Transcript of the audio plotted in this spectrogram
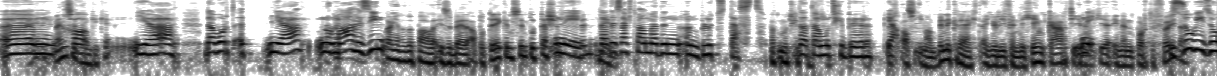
Ehm, Mensen, goh, denk ik. Hè? Ja, dat wordt het, ja, normaal gezien. Kan je dat bepalen? Is er bij de apotheek een simpel testje te Nee, vinden? dat is echt wel met een, een bloedtest. Dat moet dat, moet gebeuren. Dus ja. als iemand binnenkrijgt en jullie vinden geen kaartje in, Nee. een, in een portefeuille, dan- Sowieso,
